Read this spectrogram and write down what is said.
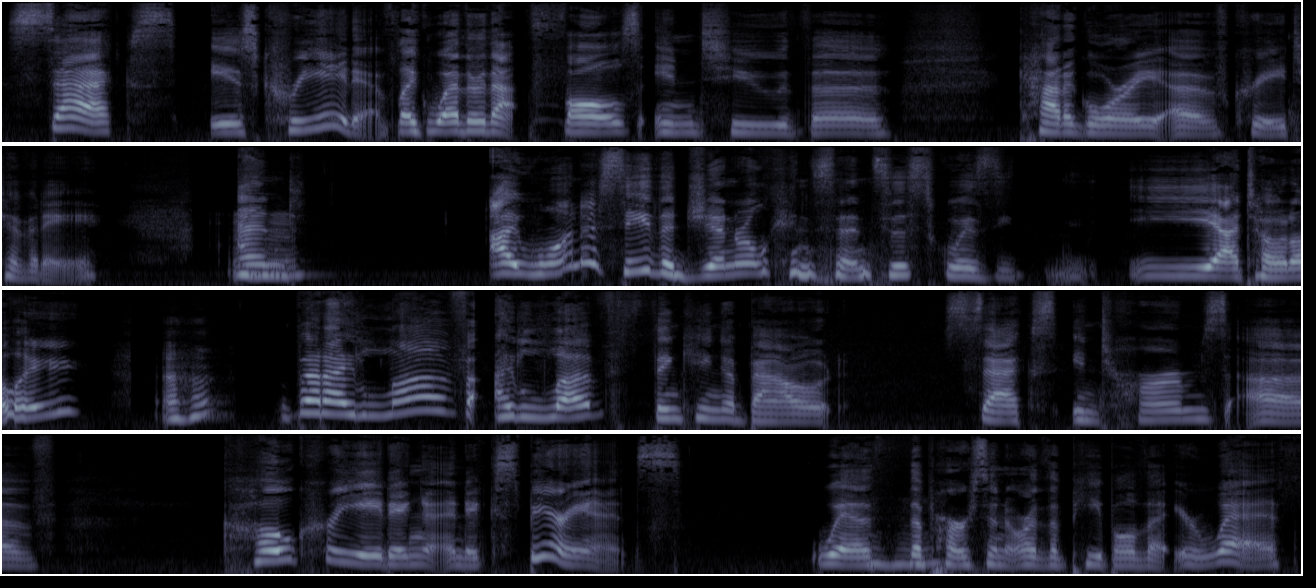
sex is creative, like whether that falls into the category of creativity. And mm-hmm. I want to say the general consensus was yeah, totally. Uh huh. But I love I love thinking about sex in terms of co-creating an experience with the Mhm. person or the people that you're with.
